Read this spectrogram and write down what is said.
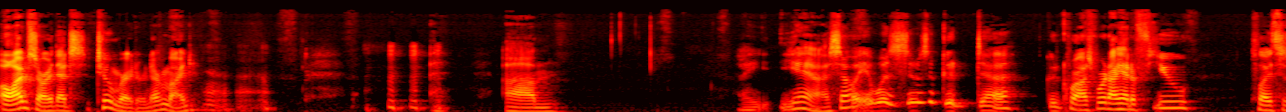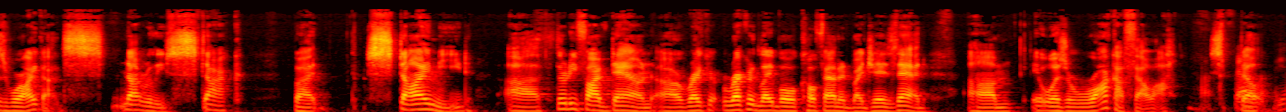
Oh, I'm sorry, that's Tomb Raider. Never mind. Uh-huh. Um, I, yeah, so it was it was a good uh, good crossword. I had a few places where I got s- not really stuck, but stymied. Uh, 35 down, a record, record label co-founded by Jay Z. Um, it was Roc-A-Fella, Spell- yeah.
